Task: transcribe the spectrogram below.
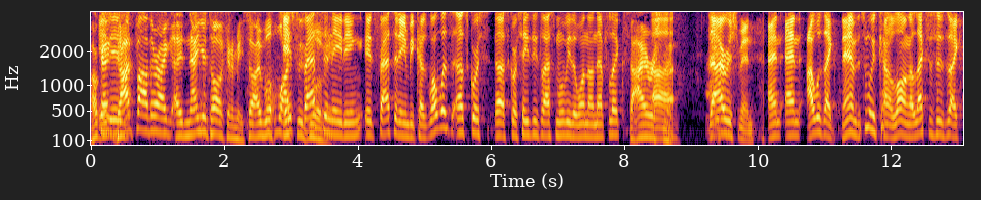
Okay, is- Godfather. I, I now you're talking to me, so I will watch it's this movie. It's fascinating. It's fascinating because what was uh, Scors- uh, Scorsese's last movie, the one on Netflix? The Irishman. Uh, The Irishman, and and I was like, damn, this movie's kind of long. Alexis is like,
